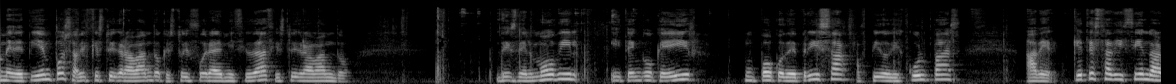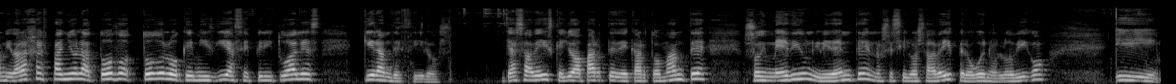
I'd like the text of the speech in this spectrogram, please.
me dé tiempo, sabéis que estoy grabando, que estoy fuera de mi ciudad y estoy grabando desde el móvil y tengo que ir un poco de prisa, os pido disculpas. A ver, ¿qué te está diciendo a mi baraja española todo, todo lo que mis guías espirituales quieran deciros? Ya sabéis que yo, aparte de cartomante, soy medium, evidente, no sé si lo sabéis, pero bueno, lo digo. Y,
